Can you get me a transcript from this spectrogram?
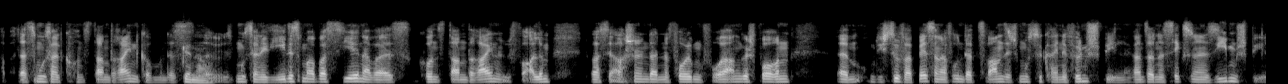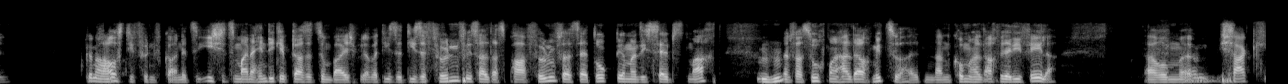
aber das muss halt konstant reinkommen. Das, genau. äh, es muss ja nicht jedes Mal passieren, aber es konstant rein. Und vor allem, du hast ja auch schon in deinen Folgen vorher angesprochen, ähm, um dich zu verbessern auf unter 20 musst du keine 5 spielen. Da kannst du auch eine 6 oder eine 7 spielen. Genau. Brauchst die fünf gar nicht. Ich jetzt in meiner Handicap-Klasse zum Beispiel, aber diese, diese fünf ist halt das Paar fünf, das ist der Druck, den man sich selbst macht. Mhm. Dann versucht man halt auch mitzuhalten. Dann kommen halt auch wieder die Fehler. Darum, ähm, ich sag,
